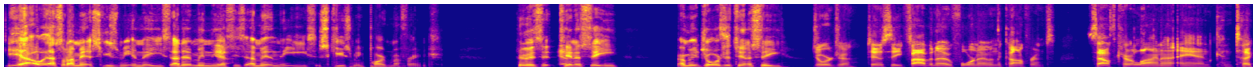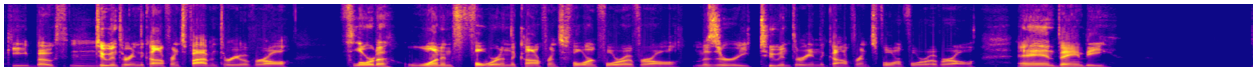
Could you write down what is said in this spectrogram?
Yeah, oh, that's what I meant. Excuse me, in the East. I didn't mean the Yeah. SEC. I meant in the East. Excuse me. Pardon my French. Who is it? Yeah. Tennessee. I mean Georgia, Tennessee. Georgia, Tennessee, 5 and 0, 4 and 0 in the conference. South Carolina and Kentucky both Mm. two and three in the conference, five and three overall. Florida one and four in the conference, four and four overall. Missouri two and three in the conference, four and four overall. And Vandy,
